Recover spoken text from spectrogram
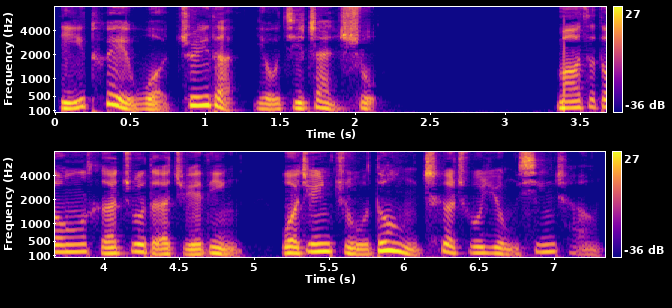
敌退我追”的游击战术。毛泽东和朱德决定，我军主动撤出永兴城，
